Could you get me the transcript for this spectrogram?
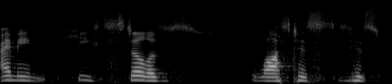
I mean, he still has lost his his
